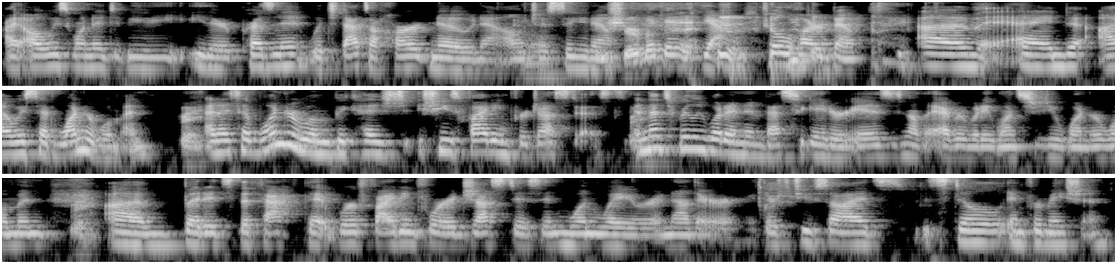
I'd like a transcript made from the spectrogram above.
I always wanted to be either president, which that's a hard no now, just so you know. You sure about that? yeah, real hard no. Um, and I always said Wonder Woman. Right. And I said Wonder Woman because she's fighting for justice. Right. And that's really what an investigator is. It's not that everybody wants to do Wonder Woman, Right. um, but it's the fact that we're fighting for a justice in one way or another. There's two sides, it's still information.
